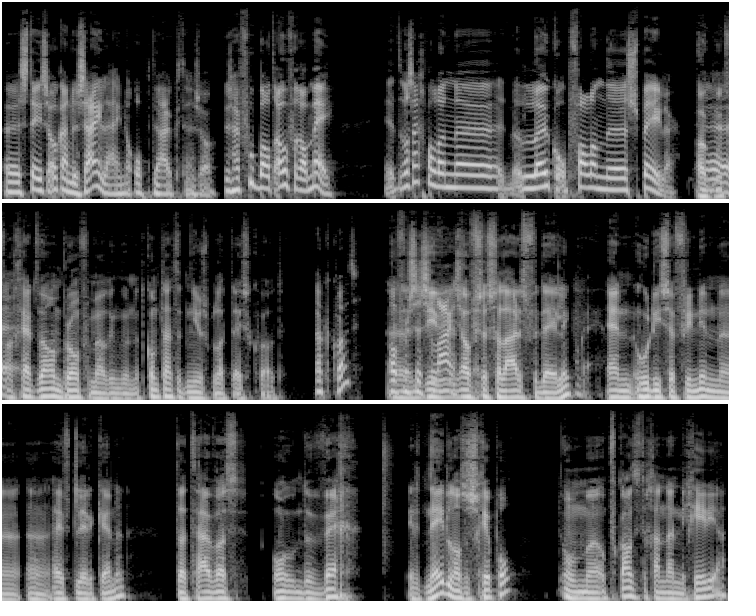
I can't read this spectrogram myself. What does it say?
eh, steeds ook aan de zijlijnen opduikt en zo. Dus hij voetbalt overal mee. Het was echt wel een eh, leuke, opvallende speler. Ook moet Eh, van Gert wel een bronvermelding doen. Het komt uit het nieuwsblad, deze quote. Welke quote? Over Eh, zijn salaris. Over zijn salarisverdeling. En hoe hij zijn vriendin eh, eh, heeft leren kennen. Dat hij was onderweg in het Nederlandse Schiphol. Om eh, op vakantie te gaan naar Nigeria.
